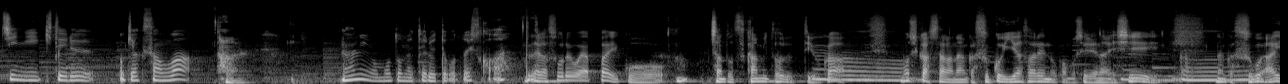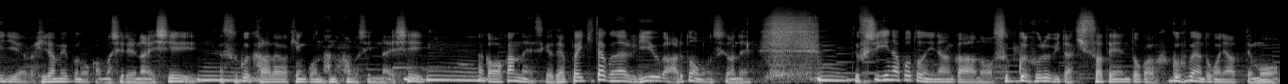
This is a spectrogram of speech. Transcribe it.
家に来てるお客さんははい。何を求めてるってことですか？だからそれをやっぱりこうちゃんと掴み取るっていうか、もしかしたらなんかすごい癒されるのかもしれないし、なんかすごいアイディアがひらめくのかもしれないし、うん。すごい体が健康になるのかもしれないし、ななんかわかんないですけどやっぱり行きたくなる理由があると思うんですよね。で不思議なことになんかあのすっごい古びた喫茶店とか不便なところにあっても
